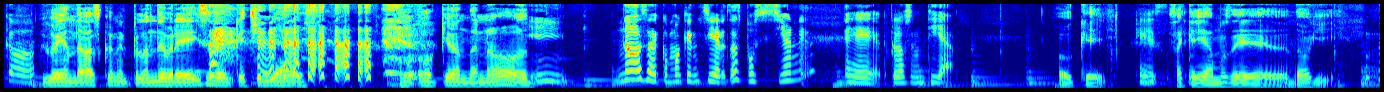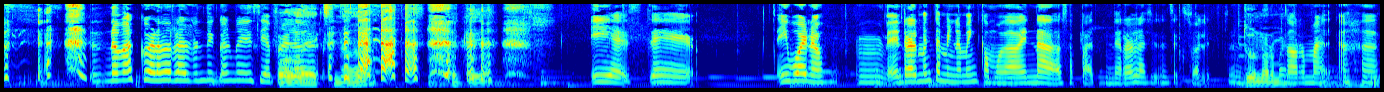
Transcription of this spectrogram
Como... Güey, ¿andabas con el pelón de Brace o qué chingados? o, qué onda, no? No, o sea, como que en ciertas posiciones eh, lo sentía. Ok. O sea, que llamamos de doggy. no me acuerdo realmente cuál me decía, pero... Folex, ¿no? ok. Y este... Y bueno, mm, realmente a mí no me incomodaba en nada, o sea, para tener relaciones sexuales. Tú normal. Normal, ajá.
